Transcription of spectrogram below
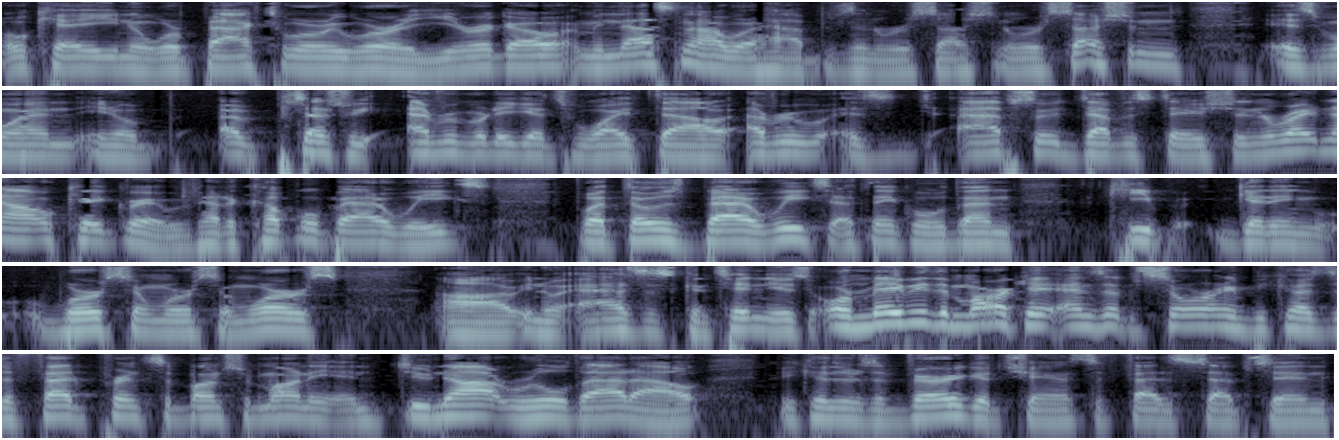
okay, you know, we're back to where we were a year ago. I mean, that's not what happens in a recession. A recession is when you know essentially everybody gets wiped out. Every it's absolute devastation. And right now, okay, great, we've had a couple bad weeks, but those bad weeks I think will then keep getting worse and worse and worse, uh, you know, as this continues. Or maybe the market ends up soaring because the Fed prints a bunch of money, and do not rule that out because there's a very good chance the Fed steps in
